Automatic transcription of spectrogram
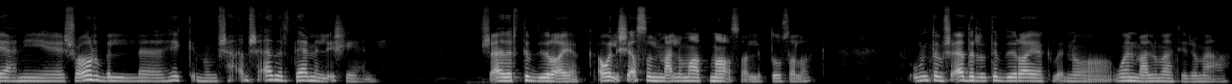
يعني شعور بالهيك إنه مش مش قادر تعمل إشي يعني. مش قادر تبدي رأيك. أول إشي أصلا المعلومات ناقصة اللي بتوصلك. وأنت مش قادر تبدي رأيك بإنه وين المعلومات يا جماعة.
